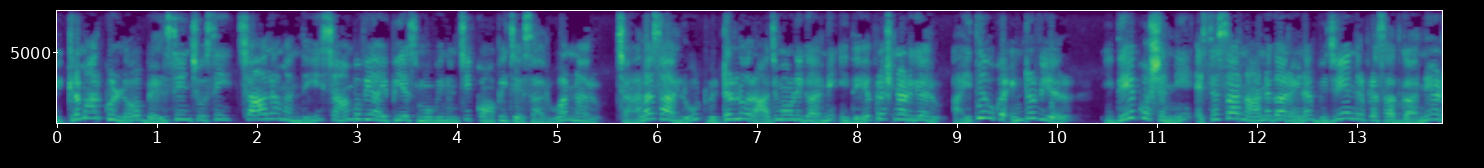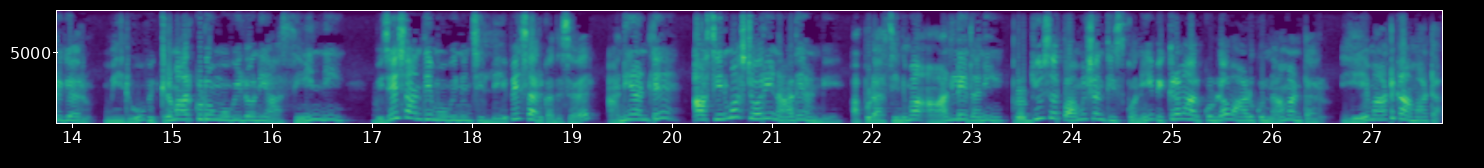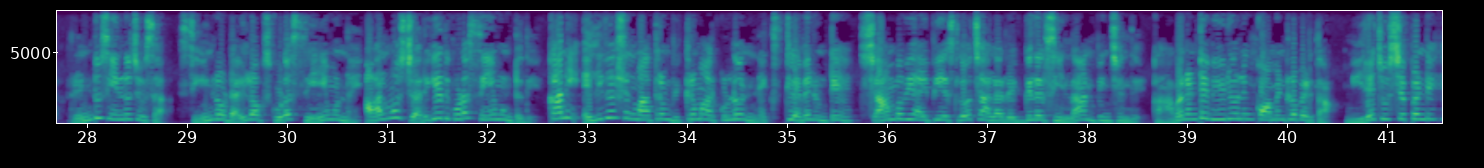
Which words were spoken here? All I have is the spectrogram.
విక్రమార్కుల్లో bell scene చూసి చాలా మంది శాంభవి ఐపీఎస్ మూవీ నుంచి కాపీ చేశారు అన్నారు. చాలా సార్లు ట్విట్టర్లో రాజమౌళి గారిని ఇదే ప్రశ్న అడిగారు. అయితే ఒక ఇంటర్వ్యూయర్ ఇదే క్వశ్చన్ని ఎస్ఎస్ఆర్ నాన్నగారైన విజయేంద్ర ప్రసాద్ గారిని అడిగారు. మీరు విక్రమార్కుడు మూవీలోని ఆ సీన్ని విజయశాంతి మూవీ నుంచి లేపేశారు కదా సార్? అని అంటే ఆ సినిమా స్టోరీ నాదే అండి. అప్పుడు ఆ సినిమా ఆడలేదని ప్రొడ్యూసర్ పర్మిషన్ తీసుకొని విక్రమార్కుల్లో వాడుకున్నామంటారు. ఏ మాటకు ఆ మాట? రెండు సీన్లు చూసా. సీన్లో డైలాగ్స్ కూడా సేమ్ ఉన్నాయి. ఆల్మోస్ట్ జరిగేది కూడా సేమ్ ఉంటది. కానీ ఎలివేషన్ మాత్రం విక్రమార్కుల్లో నెక్స్ట్ లెవెల్ ఉంటే శాంభవి ఐపీఎస్లో చాలా రెగ్యులర్ సీన్ లా అనిపించింది. కావాలంటే వీడియో లింక్ కామెంట్లో పెడతా. మీరే చూసి చెప్పండి.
